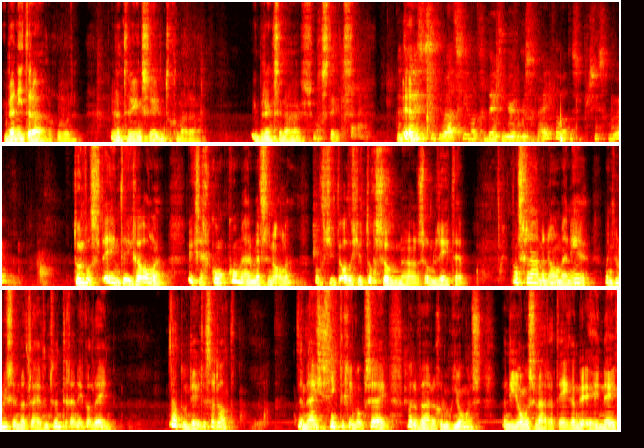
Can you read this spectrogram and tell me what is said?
Ik ben niet trager geworden. Ik ben 72, maar uh, ik breng ze naar huis nog steeds. Kunt u deze situatie wat gedetailleerder beschrijven? Wat is er precies gebeurd? Toen was het één tegen allen. Ik zeg, kom, kom maar met z'n allen. Als je, als je toch zo'n uh, zo'n leed hebt, dan sla me nou maar neer. Want jullie zijn met 25 en ik alleen. Nou, toen deden ze dat. De meisjes niet, die gingen opzij, maar er waren genoeg jongens. En die jongens waren tegen de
